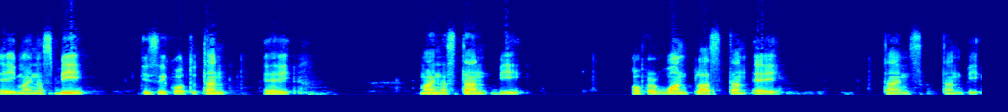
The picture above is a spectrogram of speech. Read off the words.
a minus b is equal to tan a minus tan b over 1 plus tan a times tan b.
